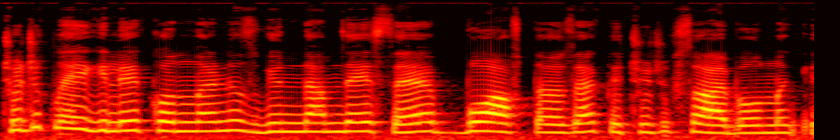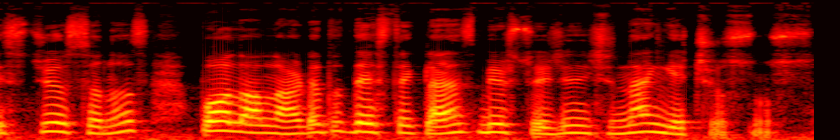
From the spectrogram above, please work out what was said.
Çocukla ilgili konularınız gündemdeyse bu hafta özellikle çocuk sahibi olmak istiyorsanız bu alanlarda da destekleriniz bir sürecin içinden geçiyorsunuz.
